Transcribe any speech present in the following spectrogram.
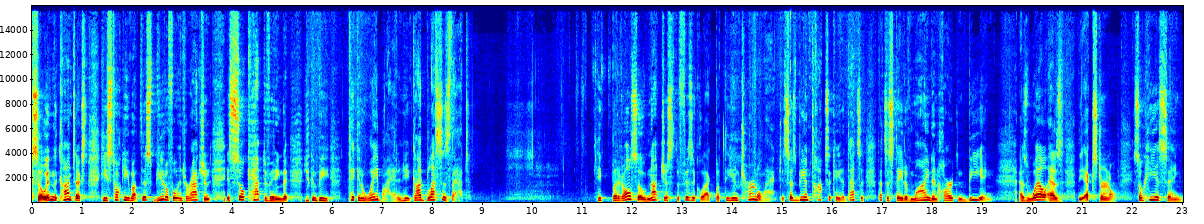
So, in the context, he's talking about this beautiful interaction is so captivating that you can be taken away by it, and he, God blesses that. He, but it also, not just the physical act, but the internal act. It says be intoxicated. That's a, that's a state of mind and heart and being, as well as the external. So he is saying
